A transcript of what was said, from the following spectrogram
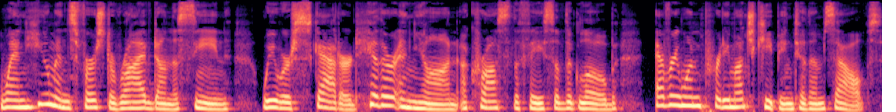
When humans first arrived on the scene, we were scattered hither and yon across the face of the globe, everyone pretty much keeping to themselves.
